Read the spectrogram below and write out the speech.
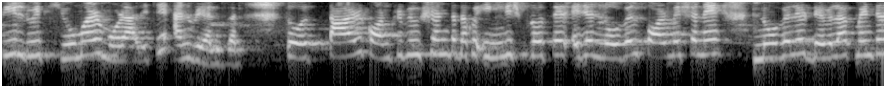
filled with humour morality and realism তো তার কন্ট্রিবিউশনটা দেখো ইংলিশ প্রোসের এই যে নোবেল ফরমেশনে নোবেলের ডেভেলপমেন্টে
